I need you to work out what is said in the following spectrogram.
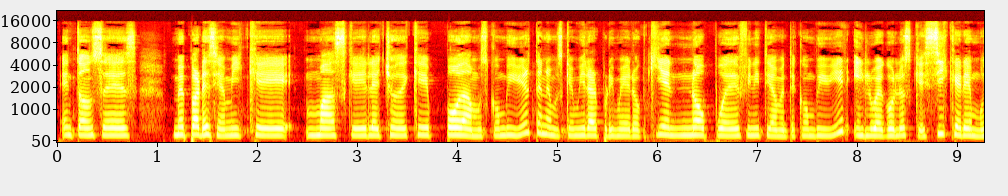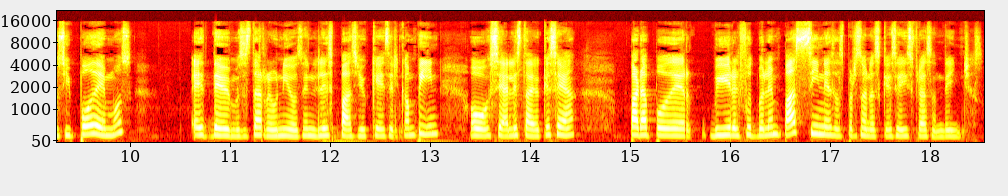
Entonces, me parece a mí que más que el hecho de que podamos convivir, tenemos que mirar primero quién no puede definitivamente convivir y luego los que sí queremos y podemos, eh, debemos estar reunidos en el espacio que es el campín o sea el estadio que sea para poder vivir el fútbol en paz sin esas personas que se disfrazan de hinchas.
